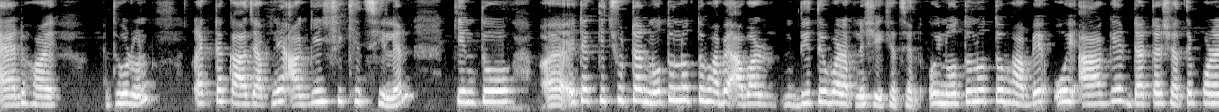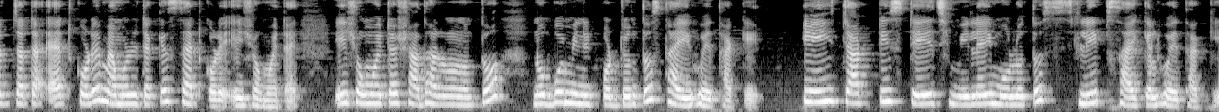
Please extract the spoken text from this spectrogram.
অ্যাড হয়। ধরুন, একটা কাজ আপনি আগেই শিখেছিলেন, কিন্তু এটা কিছুটা নতুনত্বভাবে আবার দ্বিতীয়বার আপনি শিখেছেন। ওই নতুনত্বভাবে ওই আগের ডাটার সাথে পরের ডাটা অ্যাড করে মেমোরিটাকে সেট করে এই সময়টায়। এই সময়টা সাধারণত নব্বই মিনিট পর্যন্ত স্থায়ী হয়ে থাকে। এই চারটি স্টেজ মিলেই মূলত স্লিপ সাইকেল হয়ে থাকে।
